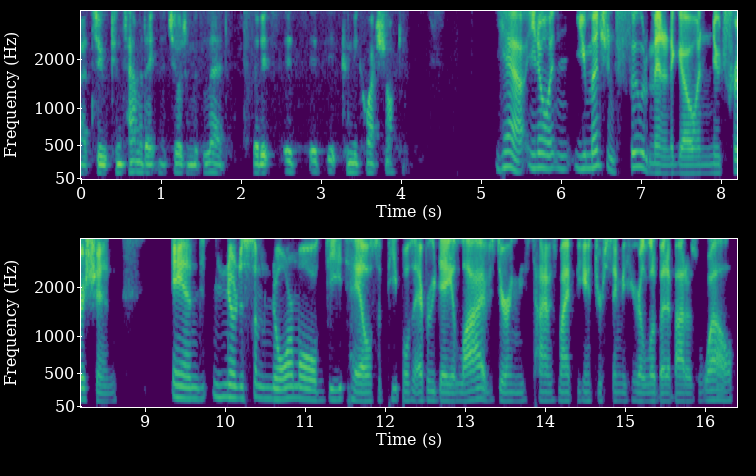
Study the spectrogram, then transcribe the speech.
uh, to contaminate their children with lead, that it's, it's, it, it can be quite shocking. Yeah, you know, and you mentioned food a minute ago and nutrition and you know just some normal details of people's everyday lives during these times might be interesting to hear a little bit about as well.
